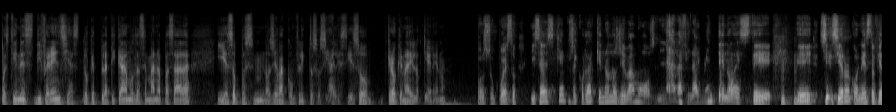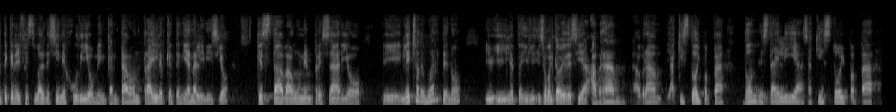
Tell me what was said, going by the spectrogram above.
pues tienes diferencias, lo que platicábamos la semana pasada, y eso pues nos lleva a conflictos sociales, y eso creo que nadie lo quiere, ¿no? Por supuesto. Y sabes qué, pues recordar que no nos llevamos nada finalmente, ¿no? Este, eh, cierro con esto. Fíjate que en el Festival de Cine Judío me encantaba un tráiler que tenían al inicio, que estaba un empresario en lecho de muerte, ¿no? Y, y, se volteaba y decía, Abraham, Abraham, aquí estoy, papá, ¿Dónde está Elías? Aquí estoy, papá.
